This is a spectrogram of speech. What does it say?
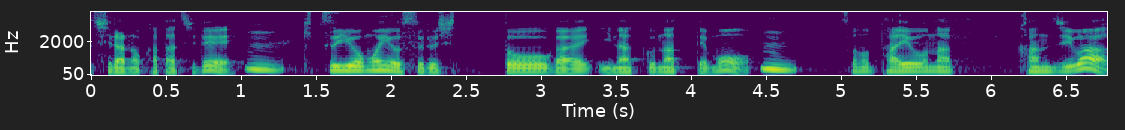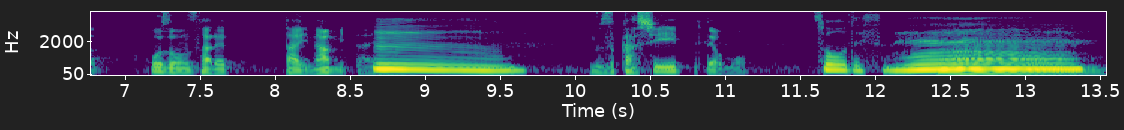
しらの形でうん。きつい思いをする人がいなくなっても、うん。その多様な感じは保存されたいなみたいな、うん。難しいって思う。そうですうん。ね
